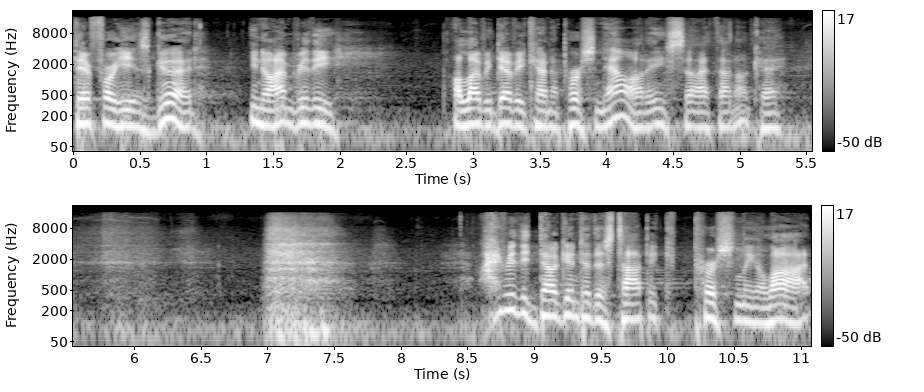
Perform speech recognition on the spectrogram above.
therefore, He is good. You know, I'm really a lovey dovey kind of personality, so I thought, okay. I really dug into this topic personally a lot.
